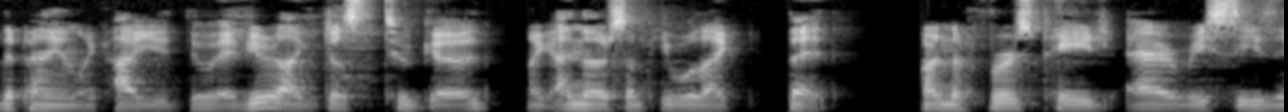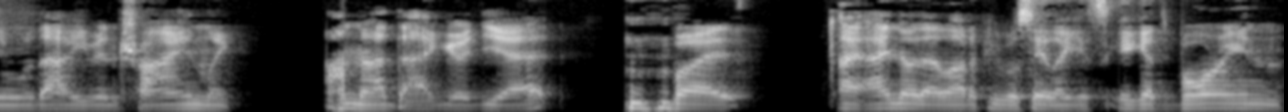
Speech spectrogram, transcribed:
depending on like how you do it. If you're like just too good like i know there's some people like that are on the first page every season without even trying like i'm not that good yet. But I, I know that a lot of people say like it's, it gets boring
